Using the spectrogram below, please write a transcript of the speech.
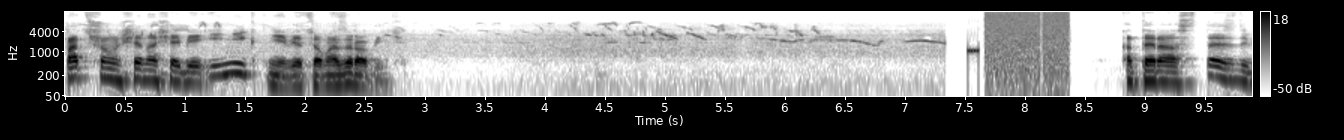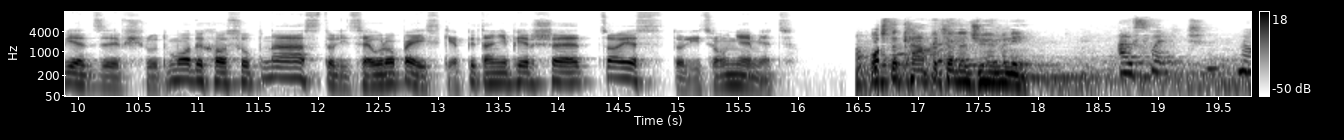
patrzą się na siebie i nikt nie wie co ma zrobić. A teraz test wiedzy wśród młodych osób na stolice europejskie. Pytanie pierwsze: co jest stolicą Niemiec? What's the capital of Germany? Auschwitz. No.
